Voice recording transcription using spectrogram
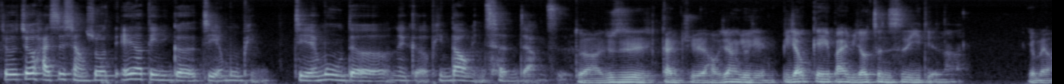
就就还是想说，哎、欸，要定一个节目频节目的那个频道名称这样子。对啊，就是感觉好像有点比较 gay 掰，比较正式一点啦，有没有？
